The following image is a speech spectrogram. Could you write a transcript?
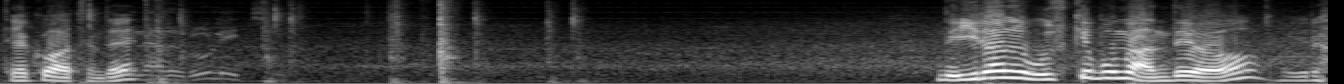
될 것 같은데 근데 이란을 우습게 보면 안 돼요. 이란.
